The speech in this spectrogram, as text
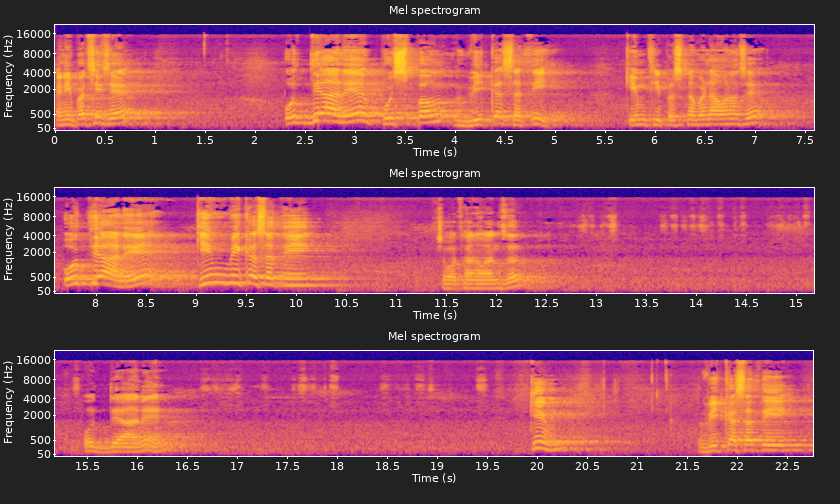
એની પછી છે? ઉદ્યાને પુષ્પમ વિકસતી. કિમથી પ્રશ્ન બનાવવાનો છે? ઉદ્યાને કિમ વિકસતી? ચોથાનો આન્સર ઉદ્યાને કિમ વિકસતી.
